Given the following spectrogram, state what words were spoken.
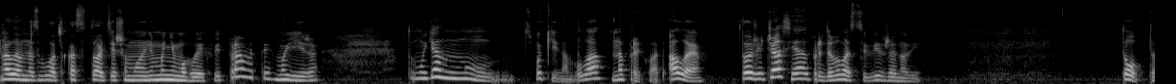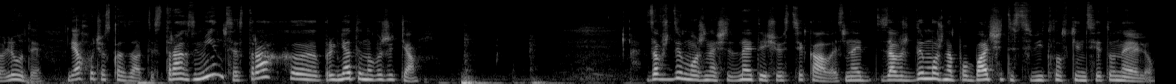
Але в нас була така ситуація, що ми, не могли їх відправити, мої же. Тому я ну, спокійна була, наприклад. Але в той же час я придивилась собі вже нові. Тобто, люди, я хочу сказати, страх змін це страх е, прийняти нове життя. Завжди можна знайти щось цікаве, завжди можна побачити світло в кінці тунелю.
